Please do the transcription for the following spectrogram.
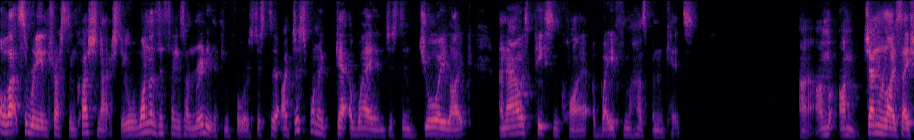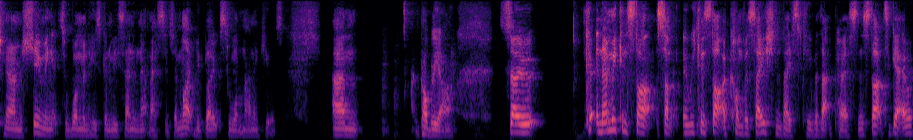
"Oh, that's a really interesting question, actually." Well, one of the things I'm really looking for is just to, I just want to get away and just enjoy like an hour's peace and quiet away from my husband and kids. I'm, I'm generalization. I'm assuming it's a woman who's going to be sending that message. There might be blokes who want manicures, um, probably are. So and then we can start some we can start a conversation basically with that person and start to get a,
